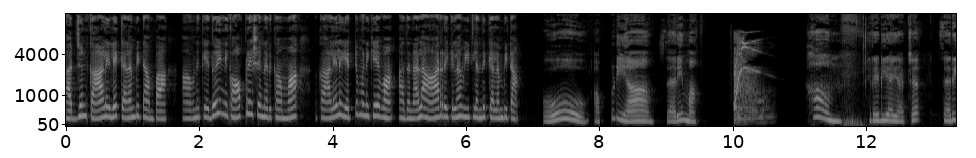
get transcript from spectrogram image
அர்ஜுன் காலையிலே கிளம்பிட்டான்ப்பா. அவனுக்கு ஏதோ இன்னைக்கு ஆப்ரேஷன் இருக்காமா காலையில் எட்டு மணிக்கே வா. அதனால ஆறரைக்கெல்லாம் வீட்டிலேருந்து கிளம்பிட்டான். ஓ அப்படியா? சரிம்மா. ஹம் ரெடி ஆயாச்சு. சரி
